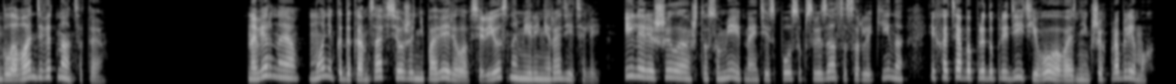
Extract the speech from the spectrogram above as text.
Глава 19. Наверное, Моника до конца все же не поверила в серьез намерения родителей. Или решила, что сумеет найти способ связаться с Орликино и хотя бы предупредить его о возникших проблемах.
